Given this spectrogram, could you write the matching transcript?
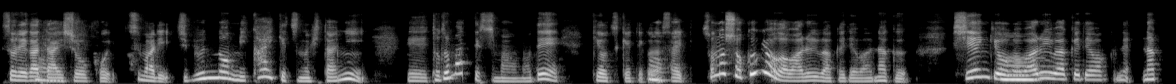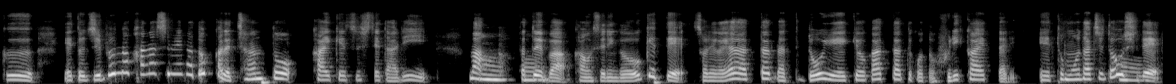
それが代償行為。つまり自分の未解決の下に、えー、留まってしまうので気をつけてください。その職業が悪いわけではなく、支援業が悪いわけではなく、えっ、と、自分の悲しみがどっかでちゃんと解決してたり、まあ、うん例えばカウンセリングを受けて、それが嫌だった、だってどういう影響があったってことを振り返ったり、えー友達同士で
